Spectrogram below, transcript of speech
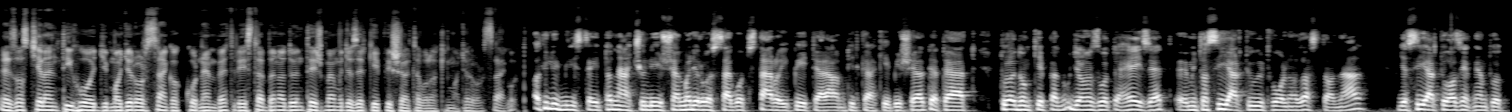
Ez azt jelenti, hogy Magyarország akkor nem vett részt ebben a döntésben, vagy azért képviselte valaki Magyarországot? A külügyminiszteri tanácsülésen Magyarországot Sztárai Péter államtitkár képviselte, tehát tulajdonképpen ugyanaz volt a helyzet, mint ha Szijjártó ült volna az asztalnál. Ugye Szijjártó azért nem tudott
